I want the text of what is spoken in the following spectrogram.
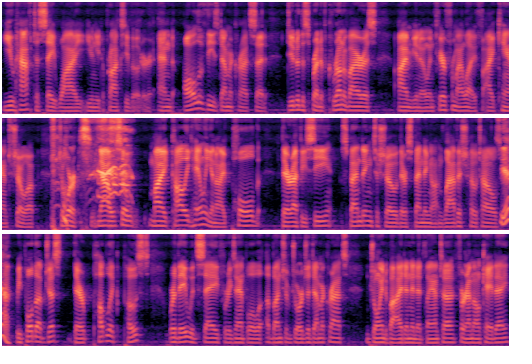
you have to say why you need a proxy voter. And all of these Democrats said, due to the spread of coronavirus, I'm, you know, in fear for my life. I can't show up to work. now, so my colleague Haley and I pulled their FEC spending to show their spending on lavish hotels. Yeah. We pulled up just their public posts where they would say, for example, a bunch of Georgia Democrats joined Biden in Atlanta for MLK Day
